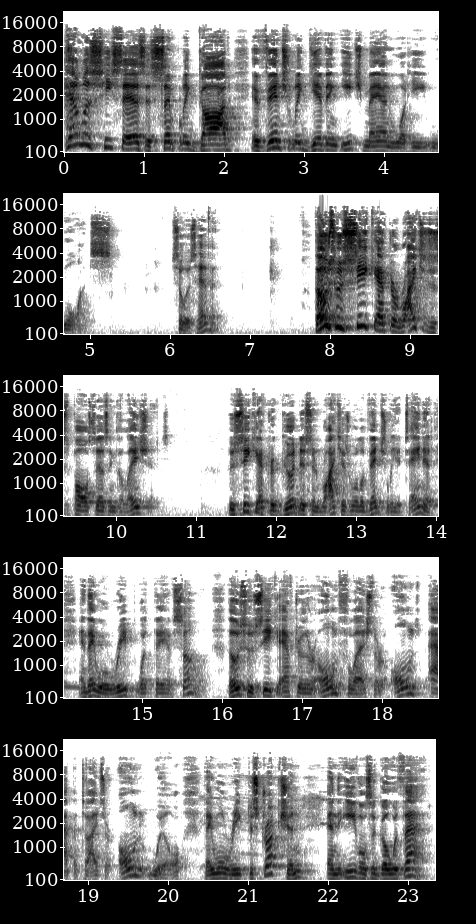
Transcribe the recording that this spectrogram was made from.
Hell is, he says, is simply God eventually giving each man what he wants. So is heaven. Those who seek after righteousness, Paul says in Galatians, who seek after goodness and righteousness will eventually attain it, and they will reap what they have sown. Those who seek after their own flesh, their own appetites, their own will, they will reap destruction and the evils that go with that.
